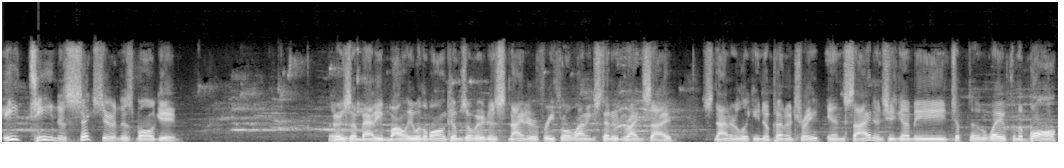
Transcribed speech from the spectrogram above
18 to 6 here in this ball game. There's a Maddie Molly with the ball. Comes over here to Snyder. Free throw line extended right side. Snyder looking to penetrate inside, and she's going to be tipped away from the ball.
